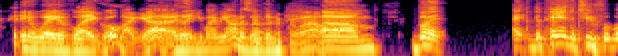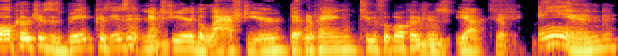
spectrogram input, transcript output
in a way of like, oh my god, I think you might be onto something. wow. Um, but the paying the two football coaches is big because isn't next year the last year that we're paying two football coaches? Mm-hmm. Yeah. Yep. And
